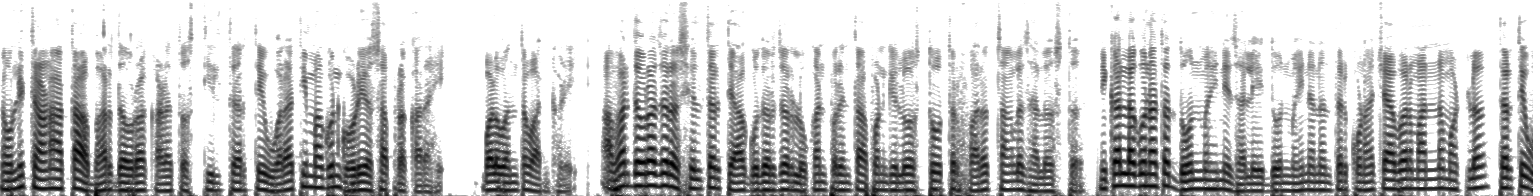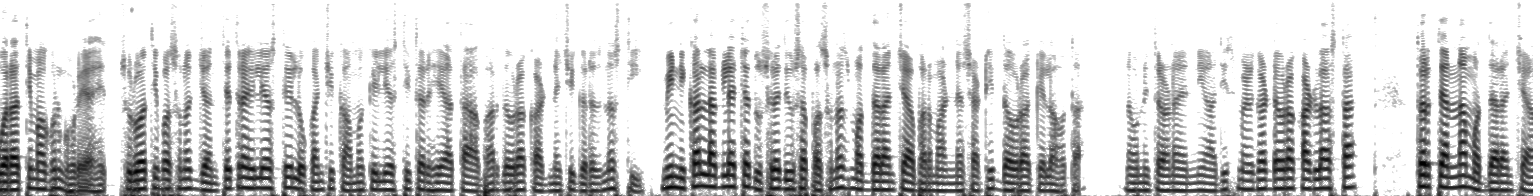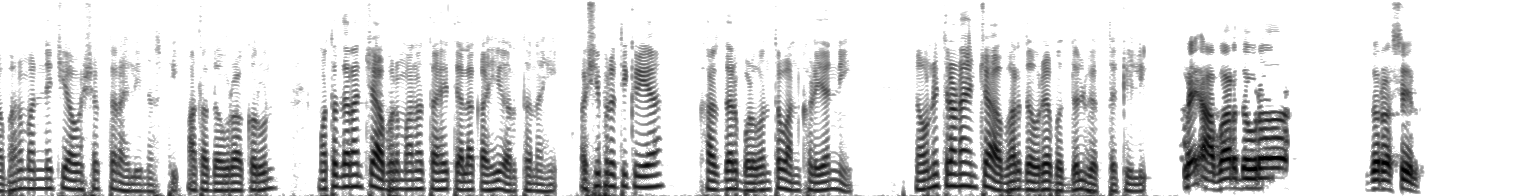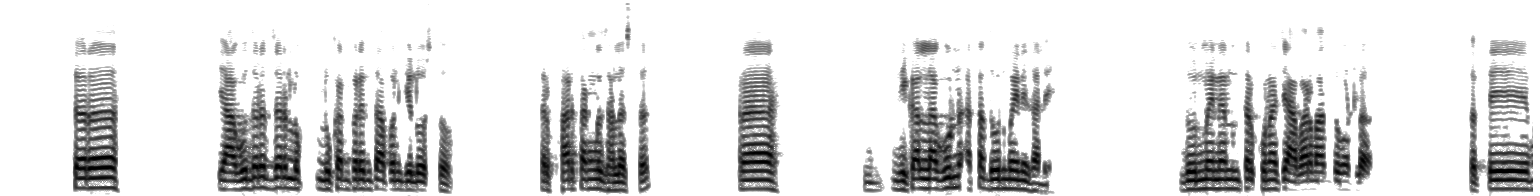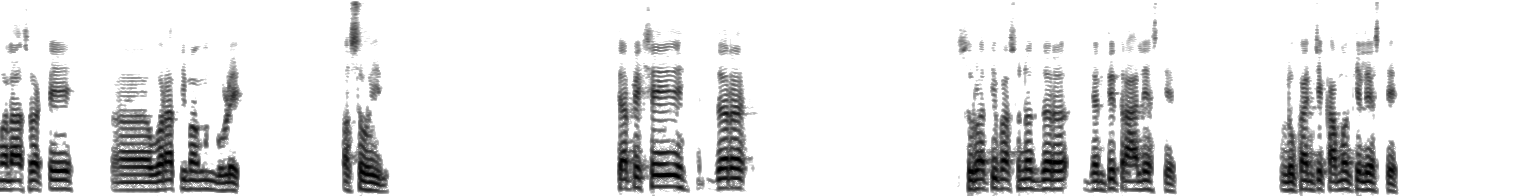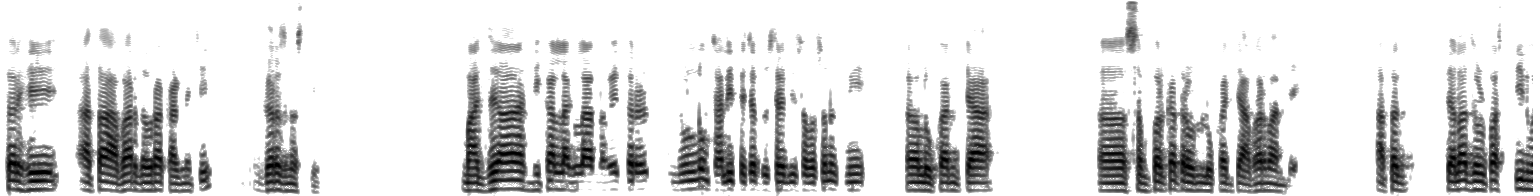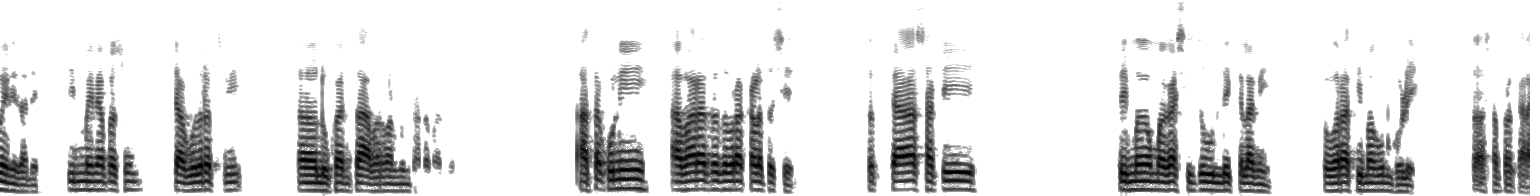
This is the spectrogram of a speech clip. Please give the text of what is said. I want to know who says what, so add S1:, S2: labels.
S1: नवनीत राणा आता आभार दौरा काढत असतील तर ते वराती मागून घोडे असा प्रकार आहे. बळवंत वानखडे. आभार दौरा जर असेल तर त्या अगोदर जर लोकांपर्यंत आपण गेलो असतो तर फारच चांगलं झालं असतं. निकाल लागून आता दोन महिने झाले. दोन महिन्यानंतर कोणाचे आभार मानणं म्हटलं तर ते वराती मागून घोडे आहेत. सुरुवातीपासूनच जनतेत राहिले असते लोकांची कामं केली असती तर हे आता आभार दौरा काढण्याची गरज नसती. मी निकाल लागल्याच्या दुसऱ्या दिवसापासूनच मतदारांचे आभार मानण्यासाठी दौरा केला होता. नवनीत राणा यांनी आधीच मेळघाट दौरा काढला असता तर त्यांना मतदारांचे आभार मानण्याची आवश्यकता राहिली नसती. आता दौरा करून मतदारांचे आभार मानत आहे त्याला काही अर्थ नाही. अशी प्रतिक्रिया खासदार बळवंत वानखडे यांनी नवनीत राणा यांच्या आभार दौऱ्याबद्दल व्यक्त केली.
S2: नाही आभार दौरा जर असेल तर या अगोदरच जर लोक लोकांपर्यंत आपण गेलो असतो तर फार चांगलं झालं असतं. निकाल लागून आता दोन महिने झाले. दोन महिन्यानंतर कोणाचे आभार मानतो म्हटलं तर ते मला असं वाटते वराती मागून घोडे. असं होईल. त्यापेक्षाही जर सुरुवातीपासूनच जर जनतेत राहिले असते लोकांचे कामं केले असते तर हे आता आभार दौरा काढण्याची गरज नसते. माझा निकाल लागला नव्हे तर निवडणूक झाली त्याच्या दुसऱ्या दिवसापासूनच मी लोकांच्या संपर्कात राहून लोकांचे आभार मानले. आता त्याला जवळपास तीन महिने झाले. तीन महिन्यापासूनच्या अगोदरच मी लोकांचा आभार मानून झालं माझं. आता कोणी आभाराचा दौरा काढत असेल तर त्यासाठी ते मग मगाशी जो उल्लेख केला मी वराती मागून घोडे तर असा प्रकार आहे.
